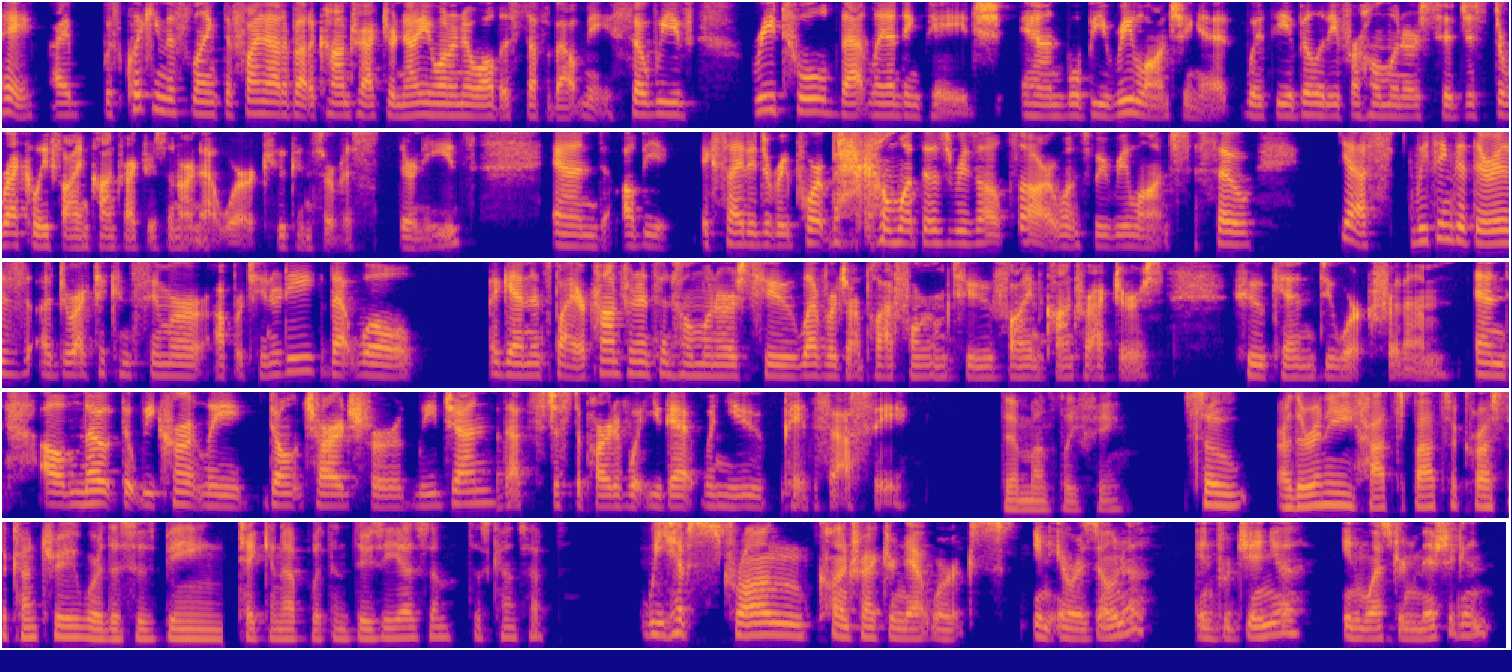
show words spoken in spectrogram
hey, I was clicking this link to find out about a contractor. Now you want to know all this stuff about me. So we've retooled that landing page and we'll be relaunching it with the ability for homeowners to just directly find contractors in our network who can service their needs. And I'll be excited to report back on what those results are once we relaunch. So, yes, we think that there is a direct to consumer opportunity that will again inspire confidence in homeowners to leverage our platform to find contractors who can do work for them. And I'll note that we currently don't charge for lead gen. That's just a part of what you get when you pay the SaaS fee. The monthly fee. So, are there any hotspots across the country where this is being taken up with enthusiasm, this concept? We have strong contractor networks in Arizona, in Virginia, in Western Michigan,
